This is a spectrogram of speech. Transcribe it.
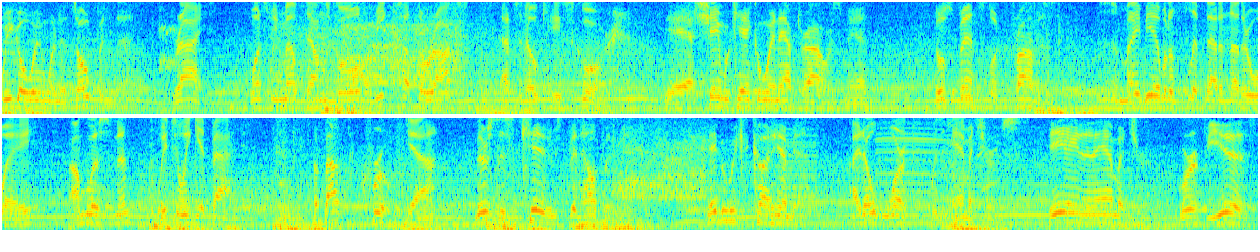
we go in when it's open then. Right. Once we melt down the gold, recut the rocks, that's an okay score. Yeah, shame we can't go in after hours, man. Those vents look promising. Uh, might be able to flip that another way. I'm listening. Wait till we get back. About the crew. Yeah? There's this kid who's been helping me. Maybe we could cut him in. I don't work with amateurs. He ain't an amateur. Or if he is,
